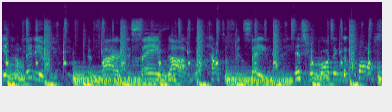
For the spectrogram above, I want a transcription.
yet how many of you have fired the same God for a counterfeit Savior, disregarding the cross.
